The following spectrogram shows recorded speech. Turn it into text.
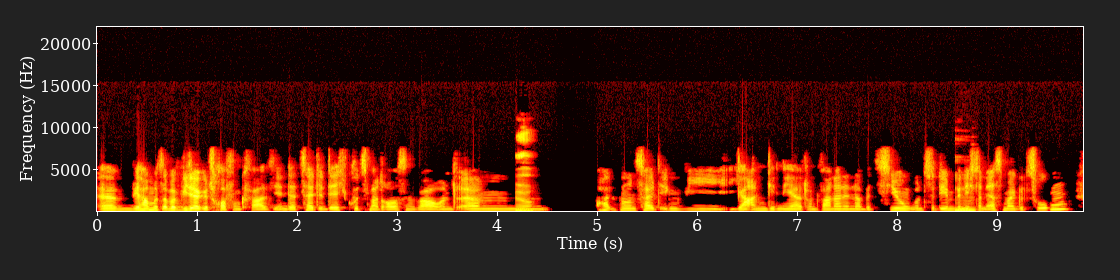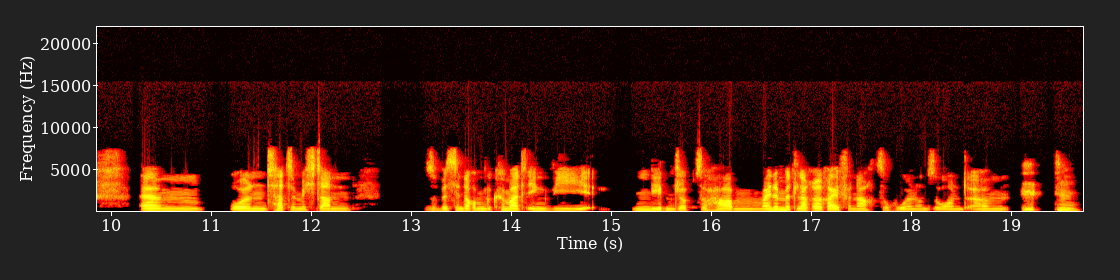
Ähm, wir haben uns aber wieder getroffen quasi in der Zeit, in der ich kurz mal draußen war und, Ja. ähm, hatten uns halt irgendwie, ja, angenähert und waren dann in 'ner Beziehung und zu dem bin ich Mhm. dann erst mal gezogen, ähm, und hatte mich dann so bisschen darum gekümmert, irgendwie 'n Nebenjob zu haben, meine mittlere Reife nachzuholen und so und, ähm,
